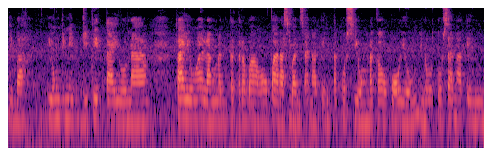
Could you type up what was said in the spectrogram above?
Diba? Yung ginigipit tayo na tayo nga lang nagtatrabaho para sa bansa natin tapos yung nakaupo yung inuutosan natin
